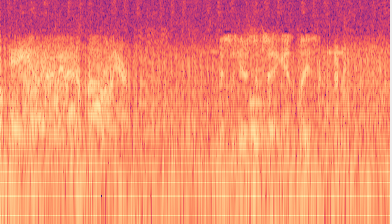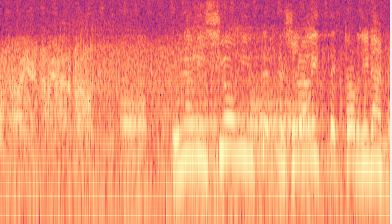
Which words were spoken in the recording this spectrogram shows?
Okay, Houston, we've had a problem here. This is Houston. Say again, please. Uh, Houston, we've had a problem. Una misión internacionalista extraordinaria.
